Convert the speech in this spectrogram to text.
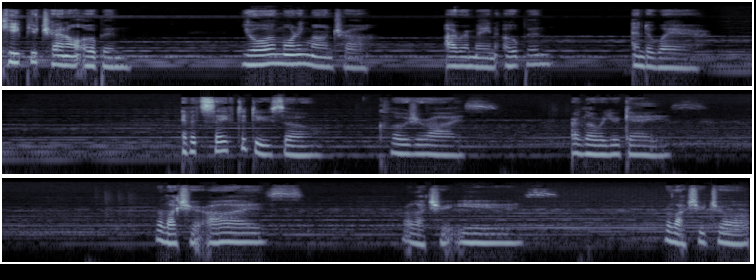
Keep your channel open. Your morning mantra I remain open and aware. If it's safe to do so, close your eyes or lower your gaze. Relax your eyes, relax your ears, relax your jaw.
